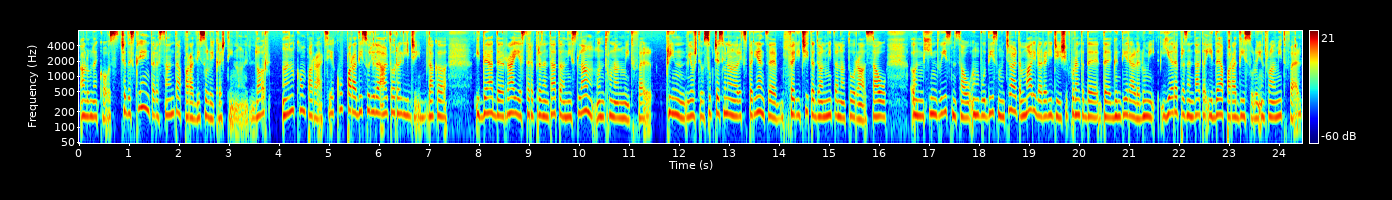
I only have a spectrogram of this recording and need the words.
alunecos, ce descriere interesantă a paradisului creștinilor în comparație cu paradisurile altor religii. Dacă ideea de rai este reprezentată în islam într-un anumit fel, prin, eu știu, succesiunea unor experiențe fericite de o anumită natură sau în hinduism sau în budism, în celelalte marile religii și curente de, de gândire ale lumii, e reprezentată ideea paradisului într-un anumit fel.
